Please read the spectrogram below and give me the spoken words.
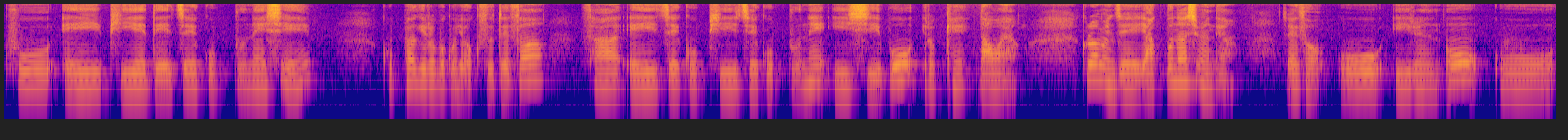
9a, b의 4제곱분의 10 곱하기로 바꾸면 역수돼서 4a제곱 b제곱분의 25 이렇게 나와요. 그러면 이제 약분하시면 돼요. 자, 그래서 5, 1은 5, 5,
